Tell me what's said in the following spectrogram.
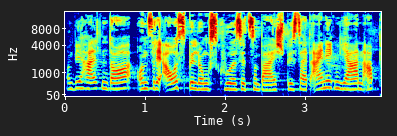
Und wir halten da unsere Ausbildungskurse zum Beispiel seit einigen Jahren ab.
